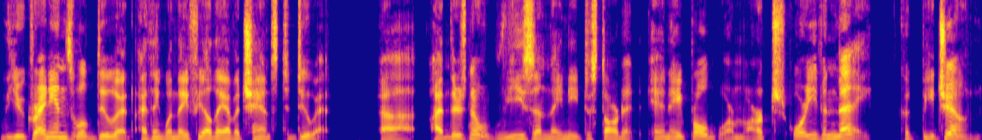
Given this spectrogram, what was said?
The Ukrainians will do it, I think, when they feel they have a chance to do it. Uh, there's no reason they need to start it in April or March or even May. Could be June.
